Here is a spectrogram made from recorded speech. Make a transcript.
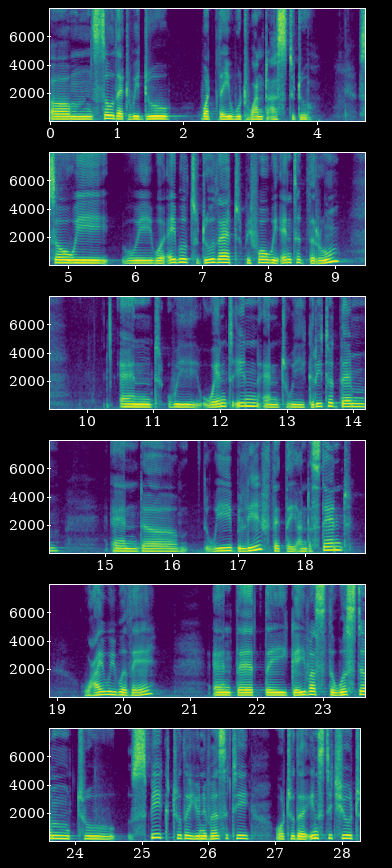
um, so that we do what they would want us to do. So we, we were able to do that before we entered the room. And we went in and we greeted them, and uh, we believe that they understand why we were there, and that they gave us the wisdom to speak to the university or to the institute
